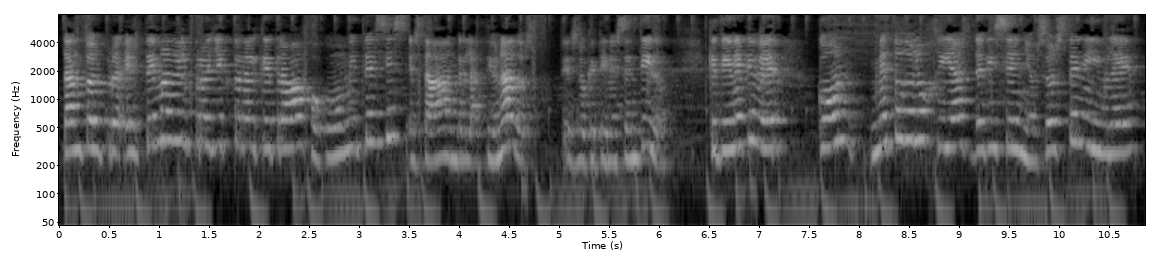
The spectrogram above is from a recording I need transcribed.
tanto el, tema del proyecto en el que trabajo como mi tesis están relacionados, es lo que tiene sentido, que tiene que ver con metodologías de diseño sostenible,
